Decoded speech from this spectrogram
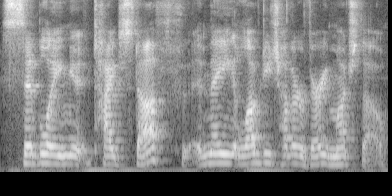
sibling type stuff, and they loved each other very much, though.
